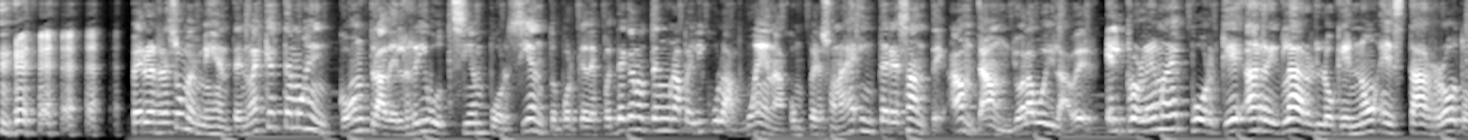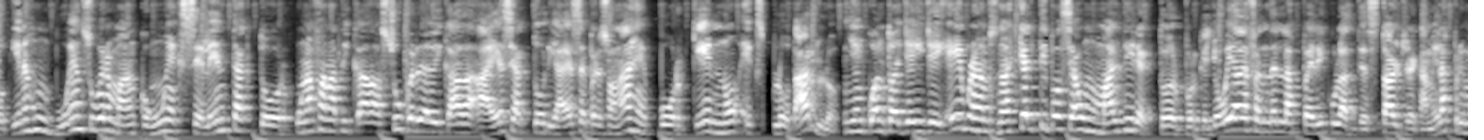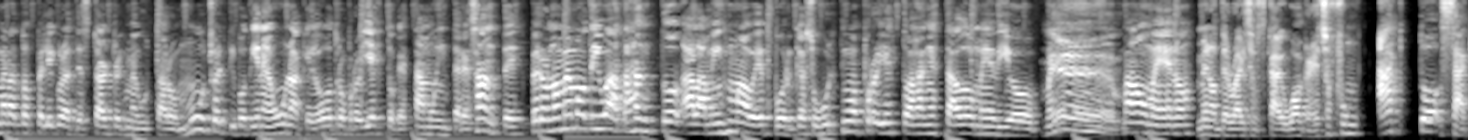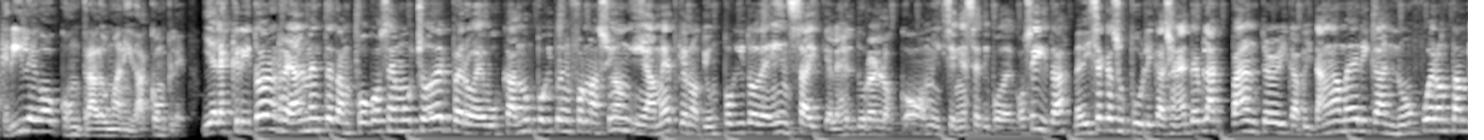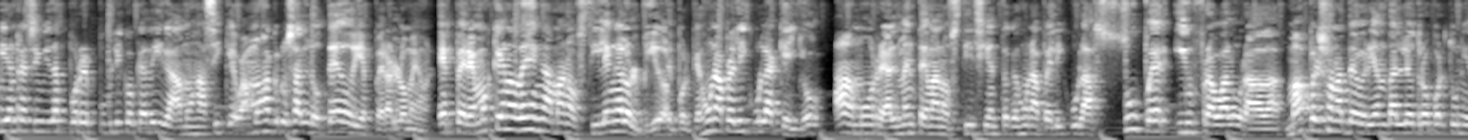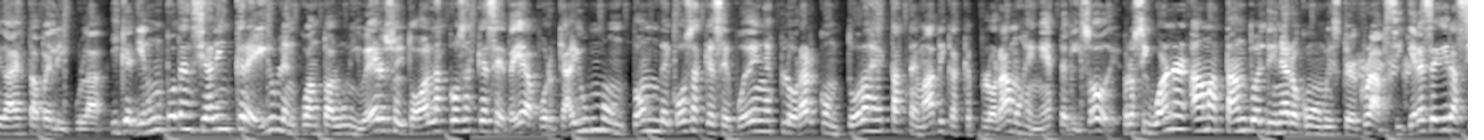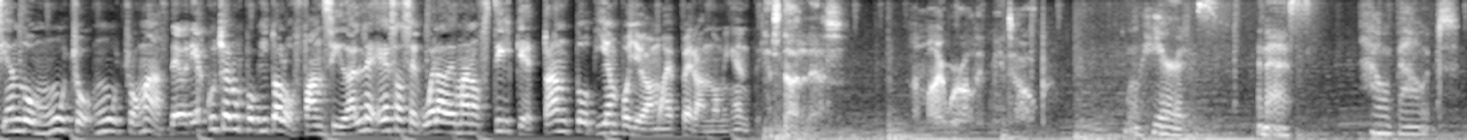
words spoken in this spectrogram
Pero en resumen, mi gente, no es que estemos en contra del reboot 100%, porque después de que no tenga una película buena, con personajes interesantes, I'm down, yo la voy a ir a ver. El problema es por qué arreglar lo que no está roto. Tienes un buen Superman con un excelente actor, una fanaticada súper dedicada a ese actor y a ese personaje, ¿por qué no explotarlo? Y en cuanto a JJ Abrams, no es que el tipo sea un mal director, porque yo voy a defender las películas de Star Trek. A mí las primeras dos películas de Star Trek me gustaron mucho. El tipo tiene una que otro proyecto que está muy interesante. Pero no me motiva tanto a la misma vez porque sus últimos proyectos han estado medio. más o menos. Menos The Rise of Skywalker. Eso fue un acto sacrílego contra la humanidad completa. Y el escritor realmente tampoco sé mucho de él, pero eh, buscando un poquito de información y Ahmed que nos dio un poquito de insight, que él es el duro en los cómics y en ese tipo de cositas, me dice que sus publicaciones de Black Panther y Capitán América no fueron tan bien recibidas por el público que digamos, así que vamos a cruzar los dedos y esperar lo mejor. Esperemos que no dejen a Man of Steel en el olvido, porque es una película que yo amo, realmente Man of Steel siento que es una película súper infravalorada. Más personas deberían darle otro oportunidad a esta película y que tiene un potencial increíble en cuanto al universo y todas las cosas que setea, porque hay un montón de cosas que se pueden explorar con todas estas temáticas que exploramos en este episodio. Pero si Warner ama tanto el dinero como Mr. Krabs, si quiere seguir haciendo mucho, mucho más, debería escuchar un poquito a los fans y darle esa secuela de Man of Steel que tanto tiempo llevamos esperando, mi gente. It's not an S. On my world, it means hope. Well, here it's an S. How about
